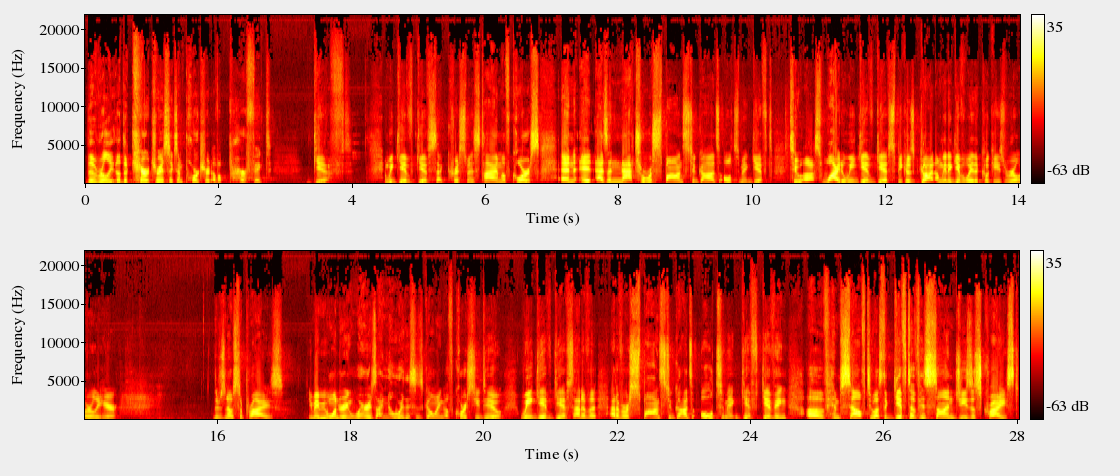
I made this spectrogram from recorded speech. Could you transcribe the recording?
the, really, uh, the characteristics and portrait of a perfect gift. And we give gifts at Christmas time, of course, and it as a natural response to God's ultimate gift to us. Why do we give gifts? Because God, I'm going to give away the cookies real early here. There's no surprise. You may be wondering, where is, I know where this is going. Of course you do. We give gifts out of a, out of a response to God's ultimate gift giving of Himself to us, the gift of His Son, Jesus Christ.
